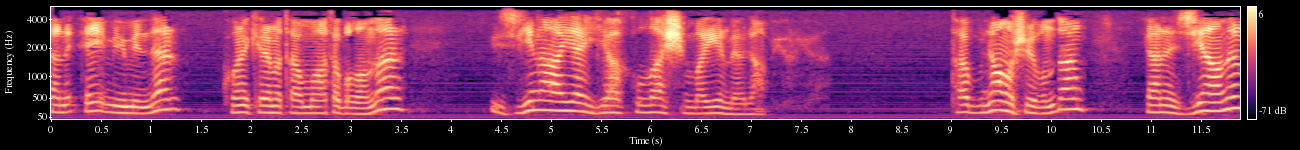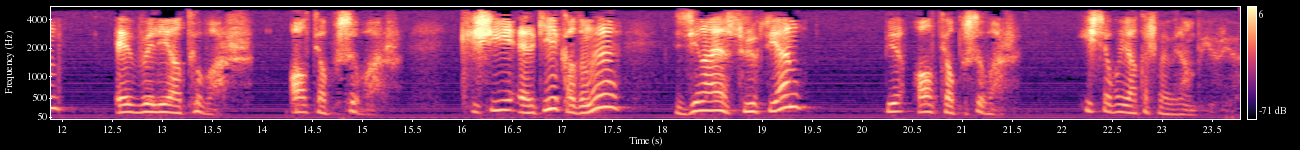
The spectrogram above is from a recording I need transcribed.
yani ey müminler Kur'an-ı Kerim'e tabi muhatap olanlar zinaya yaklaşmayın Mevla buyuruyor. Tabi ne anlaşılıyor bundan? Yani zinanın evveliyatı var. Altyapısı var. Kişiyi, erkeği, kadını zinaya sürükleyen bir altyapısı var. İşte bunu yaklaşma Mevlam buyuruyor.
